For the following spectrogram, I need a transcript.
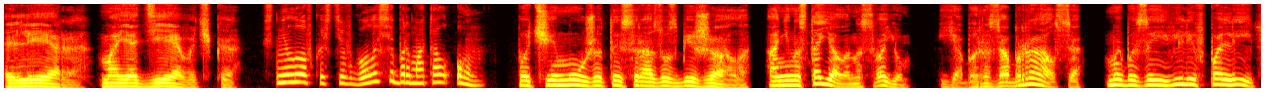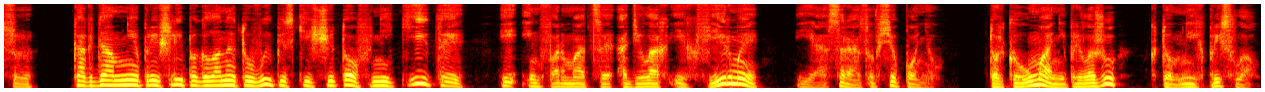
«Лера, моя девочка!» С неловкостью в голосе бормотал он. «Почему же ты сразу сбежала, а не настояла на своем? Я бы разобрался, мы бы заявили в полицию, когда мне пришли по Галанету выписки счетов Никиты и информация о делах их фирмы, я сразу все понял. Только ума не приложу, кто мне их прислал.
